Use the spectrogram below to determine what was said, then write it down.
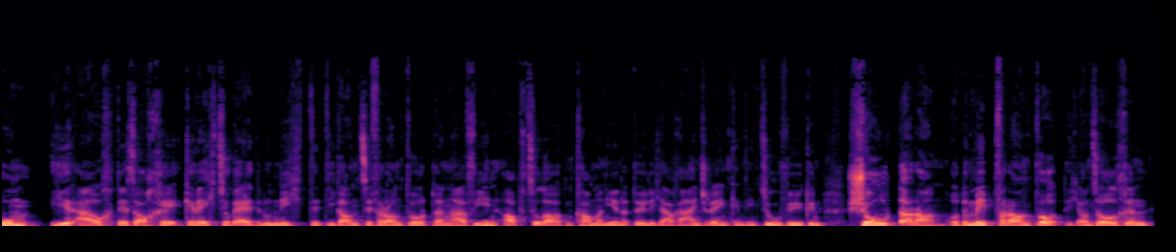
Um hier auch der Sache gerecht zu werden und nicht die ganze Verantwortung auf ihn abzuladen, kann man hier natürlich auch einschränkend hinzufügen, Schuld daran oder mitverantwortlich an solchen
